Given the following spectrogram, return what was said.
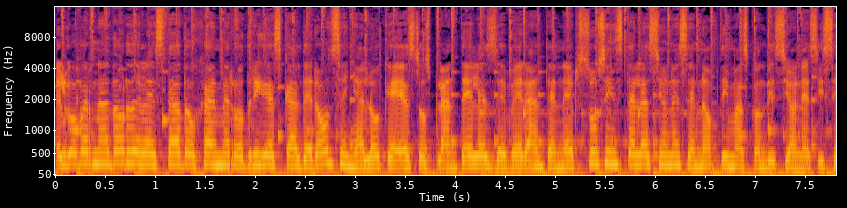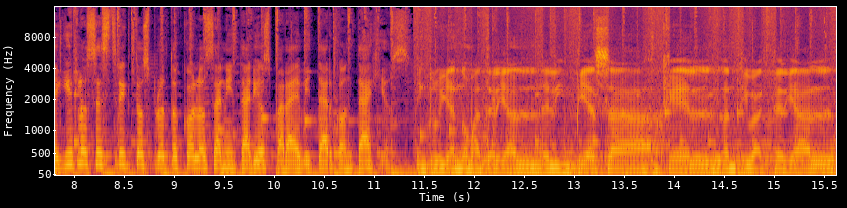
El gobernador del estado, Jaime Rodríguez Calderón, señaló que estos planteles deberán tener sus instalaciones en óptimas condiciones y seguir los estrictos protocolos sanitarios para evitar contagios. Incluyendo material de limpieza, gel antibacterial,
